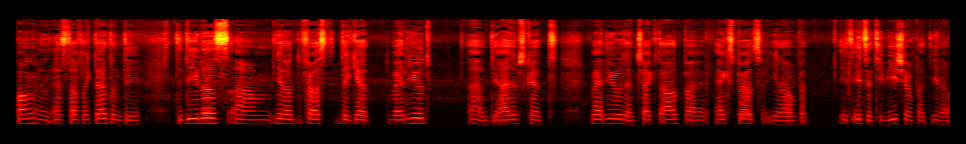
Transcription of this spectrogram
pong and, and stuff like that and the the dealers um, you know first they get valued and the items get valued and checked out by experts, you know, but it's it's a TV show, but you know,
